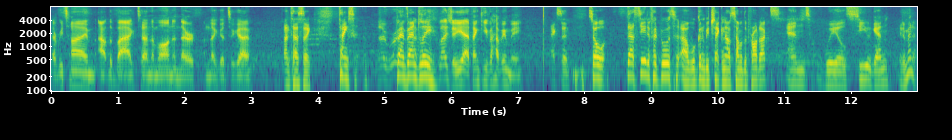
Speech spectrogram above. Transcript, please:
every time out the bag turn them on and they're and they're good to go Fantastic. Thanks, no worries. Ben Bentley. pleasure yeah thank you for having me Excellent. So that's the Interfit booth. Uh, we're going to be checking out some of the products, and we'll see you again in a minute.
